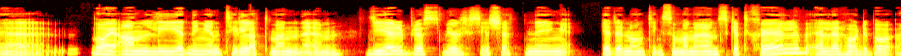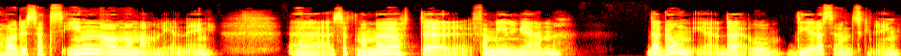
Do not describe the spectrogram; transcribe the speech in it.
eh, vad är anledningen till att man eh, ger bröstmjölksersättning? Är det någonting som man har önskat själv eller har det, bara, har det satts in av någon anledning? Eh, så att man möter familjen där de är där, och deras önskning.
